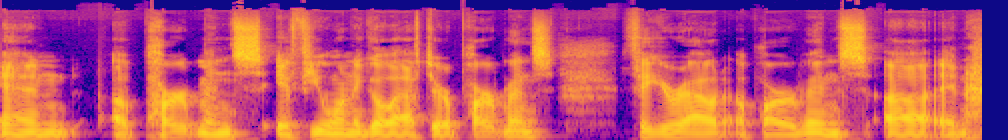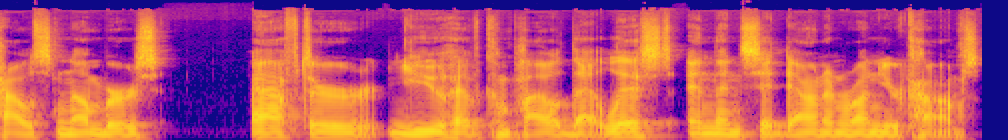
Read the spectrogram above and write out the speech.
and apartments, if you want to go after apartments, figure out apartments uh, and house numbers after you have compiled that list and then sit down and run your comps.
